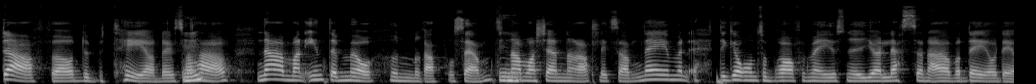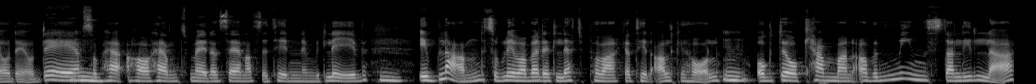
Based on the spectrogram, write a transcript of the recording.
därför du beter dig så här. När man inte mår 100 procent, när man känner att liksom, nej men det går inte så bra för mig just nu, jag är ledsen över det och det och det och det som ha- har hänt mig den senaste tiden i mitt liv. Ibland så blir man väldigt lätt påverkad till alkohol och då kan man av minsta lilla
